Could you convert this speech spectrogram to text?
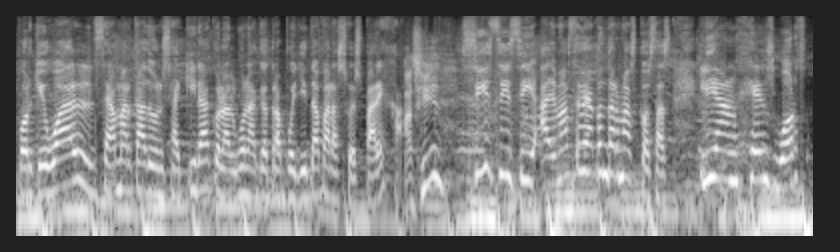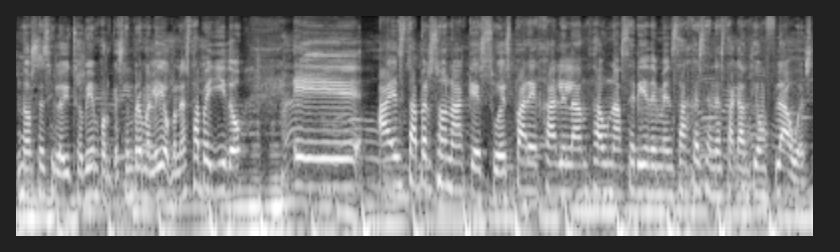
porque igual se ha marcado un Shakira con alguna que otra pollita para su expareja. ¿Ah, sí? Sí, sí, sí. Además te voy a contar más cosas. Liam Hemsworth, no sé si lo he dicho bien porque siempre me lío con este apellido, eh, a esta persona que es su expareja le lanza una serie de mensajes en esta canción Flowers.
